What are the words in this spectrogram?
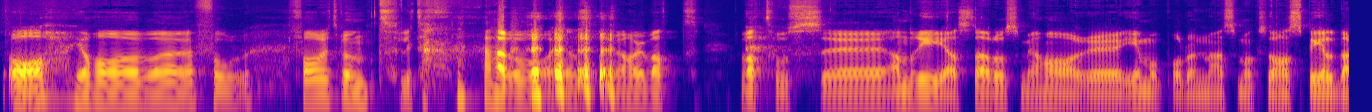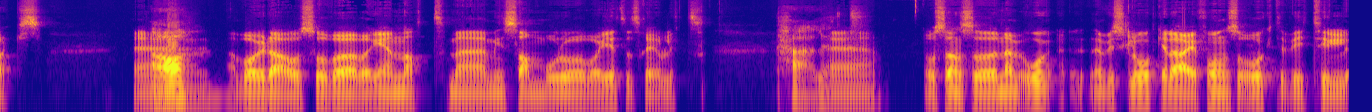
Ja, jag har eh, for, farit runt lite här och var. Känns det. Jag har ju varit, varit hos eh, Andreas där då som jag har eh, Emo-podden med som också har speldags Eh, Ja. Jag var ju där och sov över en natt med min sambo då, det var jättetrevligt. Härligt. Eh, och sen så när vi, när vi skulle åka därifrån så åkte vi till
